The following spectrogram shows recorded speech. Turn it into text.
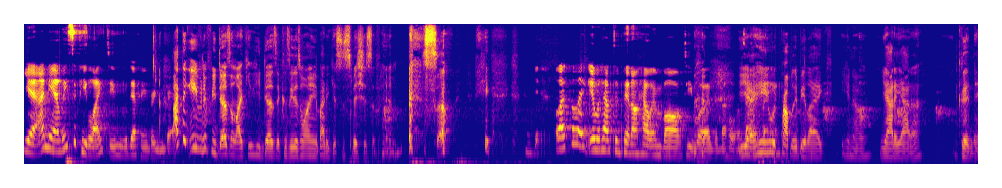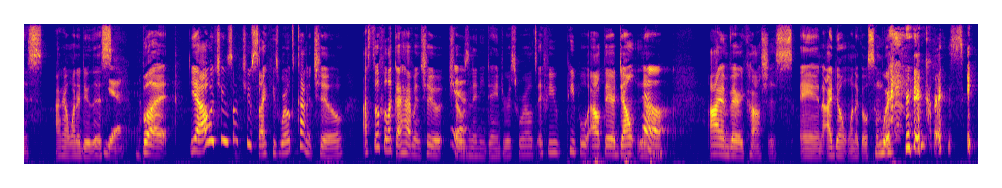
Yeah, I mean, at least if he liked you, he would definitely bring you back. I think even if he doesn't like you, he does it because he doesn't want anybody to get suspicious of him. so well, I feel like it would have to depend on how involved he was in the whole. yeah, he thing. would probably be like, you know, yada yada. Goodness, I don't want to do this. Yeah, but yeah, I would choose. I choose Saiki's world. It's kind of chill. I still feel like I haven't cho- chosen yeah. any dangerous worlds. If you people out there don't know, no. I am very cautious, and I don't want to go somewhere crazy.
